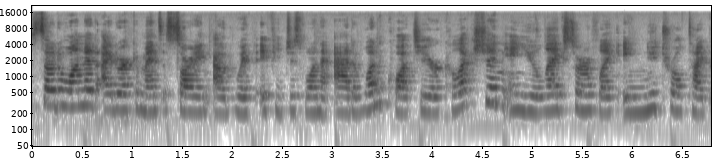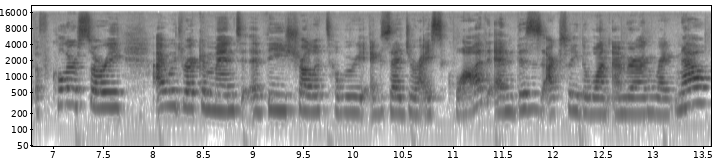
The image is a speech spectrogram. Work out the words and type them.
So the one that I'd recommend starting out with if you just want to add one quad to your collection and you like sort of like a neutral type of color story, I would recommend the Charlotte Tilbury Exaggereyes quad and this is actually the one I'm wearing right now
